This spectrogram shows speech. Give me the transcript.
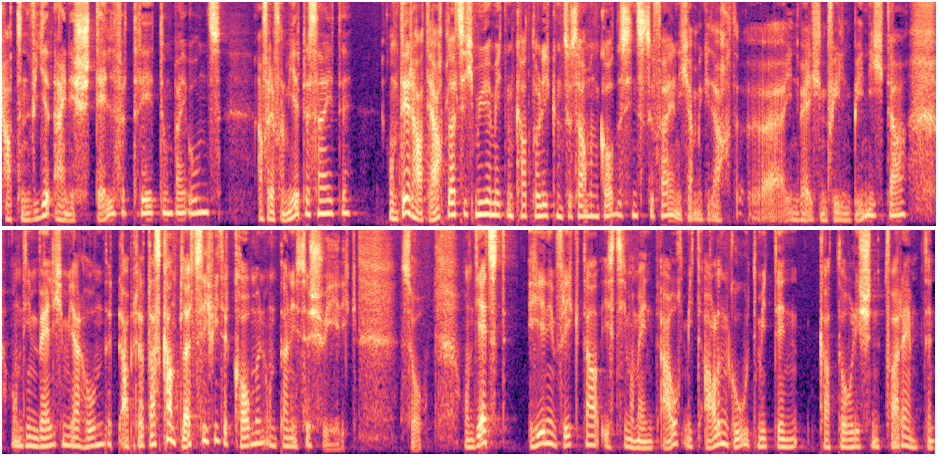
hatten wir eine Stellvertretung bei uns auf reformierter Seite und der hatte auch plötzlich Mühe, mit den Katholiken zusammen Gottesdienst zu feiern. Ich habe mir gedacht, äh, in welchem Film bin ich da und in welchem Jahrhundert. Aber das kann plötzlich wieder kommen und dann ist es schwierig. So. Und jetzt hier im Fricktal ist es im Moment auch mit allen gut mit den katholischen Pfarrämtern.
